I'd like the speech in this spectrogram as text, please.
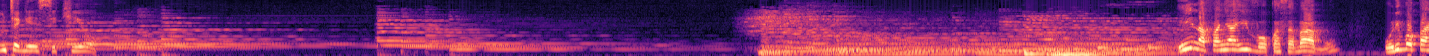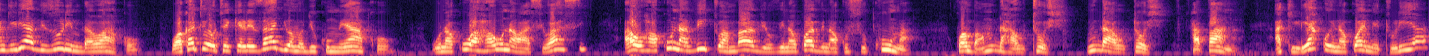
Mtegee sikio. Hii inafanya hivyo kwa sababu ulivyopangilia vizuri muda wako wakati wa utekelezaji wa majukumu yako unakuwa hauna wasiwasi au hakuna vitu ambavyo vinakuwa vinakusukuma kwamba muda hautoshi muda hautoshi. Hapana. Akili yako inakuwa imetulia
